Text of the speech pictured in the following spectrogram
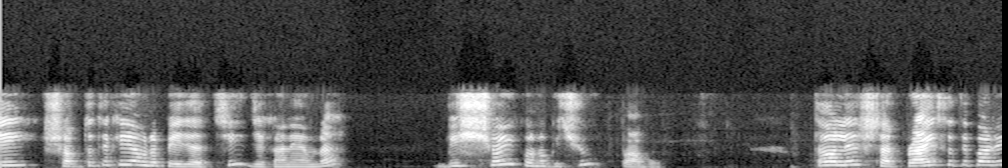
এই শব্দ থেকেই আমরা পেয়ে যাচ্ছি, যেখানে আমরা বিস্ময় কোনো কিছু পাবো। তাহলে সারপ্রাইজ হতে পারে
